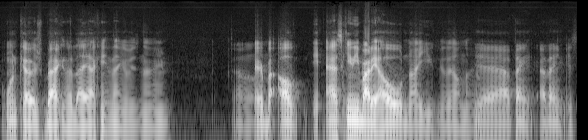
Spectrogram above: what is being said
one coach back in the day. I can't think of his name. Um, Everybody, I'll ask anybody old. Now you they'll know. Yeah, I think I think it's.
